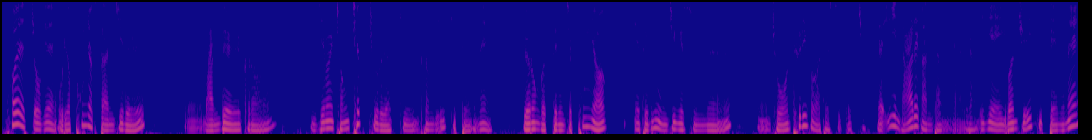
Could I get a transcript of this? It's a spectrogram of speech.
서해 쪽에 우리가 폭력 단지를 어, 만들 그런 이재명 정책주로 엮인 그런 게 있기 때문에 이런 것들이 이제 폭력 애들이 움직일 수 있는 어, 좋은 트리거가 될 수 있겠죠. 그러니까 이 날에 간다는 게 아니라 이게 이번 주에 있기 때문에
